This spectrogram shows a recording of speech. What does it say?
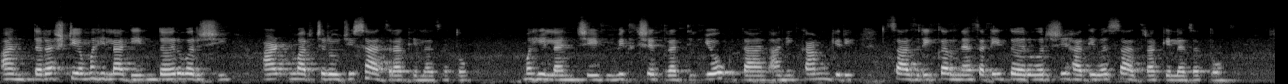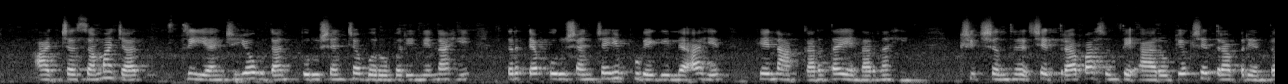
आंतरराष्ट्रीय महिला दिन दरवर्षी आठ मार्च रोजी साजरा केला जातो. महिलांचे विविध क्षेत्रातील योगदान आणि कामगिरी साजरी करण्यासाठी दरवर्षी हा दिवस साजरा केला जातो. आजच्या समाजात स्त्रियांचे योगदान पुरुषांच्या बरोबरीने नाही तर त्या पुरुषांच्याही पुढे गेल्या आहेत हे नाकारता येणार नाही. शिक्षण क्षेत्रापासून ते आरोग्य क्षेत्रापर्यंत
